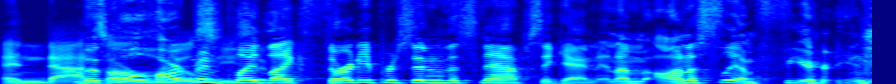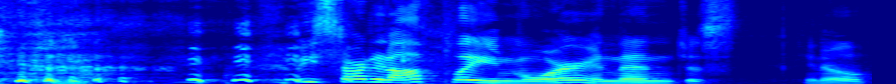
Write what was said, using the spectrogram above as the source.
And that's our Mecole Hardman season. played like thirty percent of the snaps again, and I'm honestly I'm furious. we started off playing more and then just, you know,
